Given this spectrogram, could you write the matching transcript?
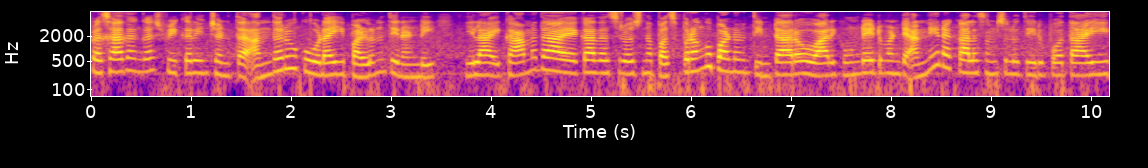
ప్రసాదంగా స్వీకరించండి. అందరూ కూడా ఈ పళ్ళను తినండి. ఇలా ఈ కామద ఏకాదశి రోజున పసుపు రంగు పండును తింటారో వారికి ఉండేటువంటి అన్ని రకాల సమస్యలు తీరిపోతాయి.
